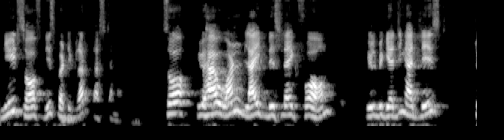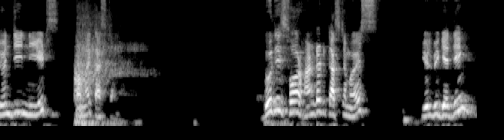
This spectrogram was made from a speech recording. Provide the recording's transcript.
needs of this particular customer. So you have one like dislike form, you will be getting at least 20 needs from a customer. Do this for 100 customers, you will be getting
